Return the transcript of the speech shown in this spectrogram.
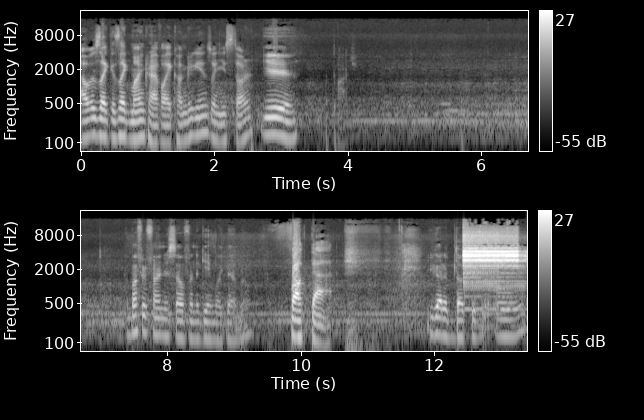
I was like, it's like Minecraft, like Hunger Games when you start. yeah. Watch. How about if you find yourself in a game like that, bro? Fuck that. You got abducted. Oh,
